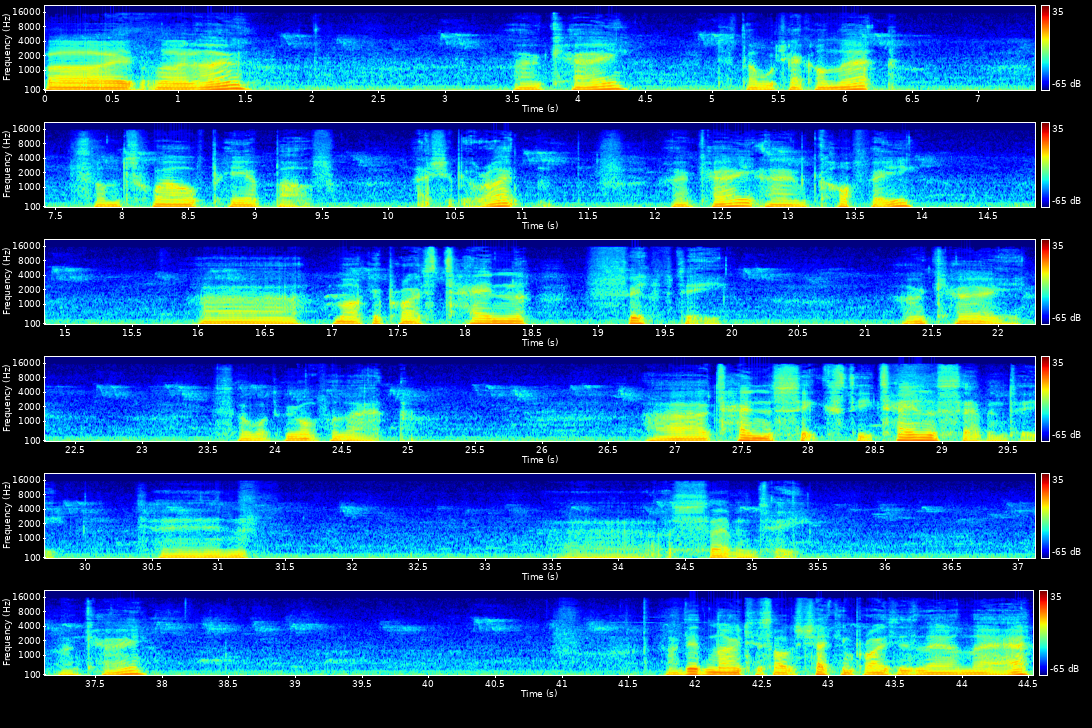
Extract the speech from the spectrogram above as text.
590 Okay, just double check on that. Some 12p above. That should be alright. Okay, and coffee. Uh, market price 10.50. Okay. So what do we want for that? Uh, 1060, 1070, 10 uh, 70 okay. I did notice I was checking prices there and there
